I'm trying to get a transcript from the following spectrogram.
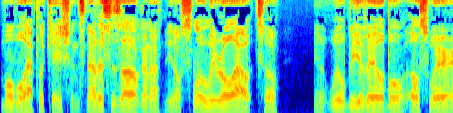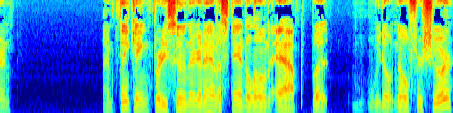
mobile applications. Now, this is all going to, you know, slowly roll out, so it will be available elsewhere. And I'm thinking pretty soon they're going to have a standalone app, but we don't know for sure.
